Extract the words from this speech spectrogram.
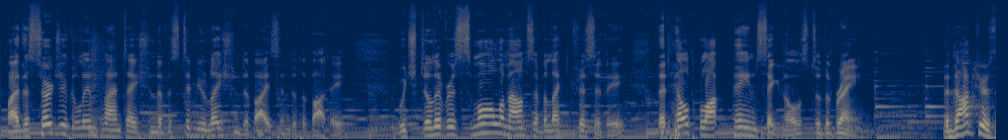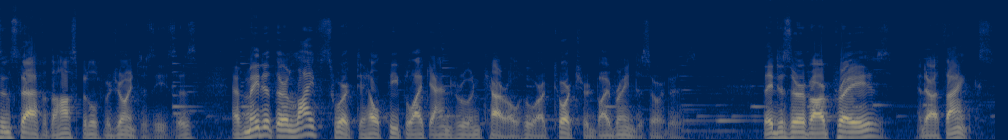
by the surgical implantation of a stimulation device into the body, which delivers small amounts of electricity that help block pain signals to the brain. The doctors and staff at the Hospital for Joint Diseases have made it their life's work to help people like Andrew and Carol who are tortured by brain disorders. They deserve our praise and our thanks.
